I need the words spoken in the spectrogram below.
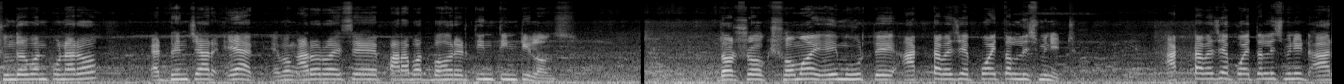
সুন্দরবন পনেরো, অ্যাডভেঞ্চার এক, এবং আরও রয়েছে পারাবাদ বহরের তিন, তিনটি লঞ্চ। দর্শক, সময় এই মুহূর্তে আটটা বেজে পঁয়তাল্লিশ মিনিট। আটটা বেজে পঁয়তাল্লিশ মিনিট আর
